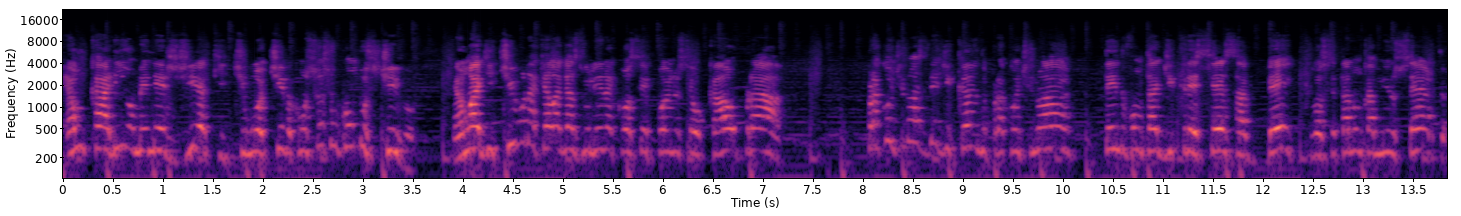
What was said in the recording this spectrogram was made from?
é um carinho, uma energia que te motiva, como se fosse um combustível. É um aditivo naquela gasolina que você põe no seu carro para para continuar se dedicando, para continuar tendo vontade de crescer, saber que você está no caminho certo,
